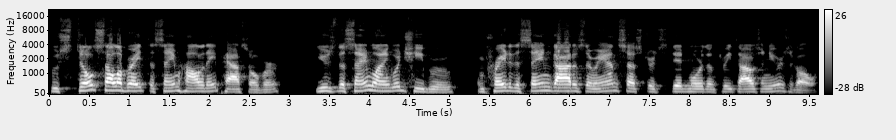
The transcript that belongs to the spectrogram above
who still celebrate the same holiday, Passover, use the same language, Hebrew, and pray to the same God as their ancestors did more than 3,000 years ago.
